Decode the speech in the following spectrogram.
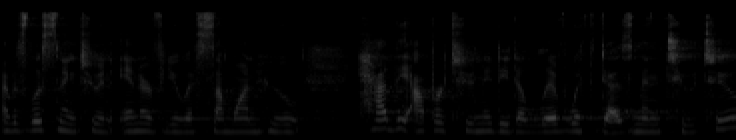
I was listening to an interview with someone who had the opportunity to live with Desmond Tutu.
